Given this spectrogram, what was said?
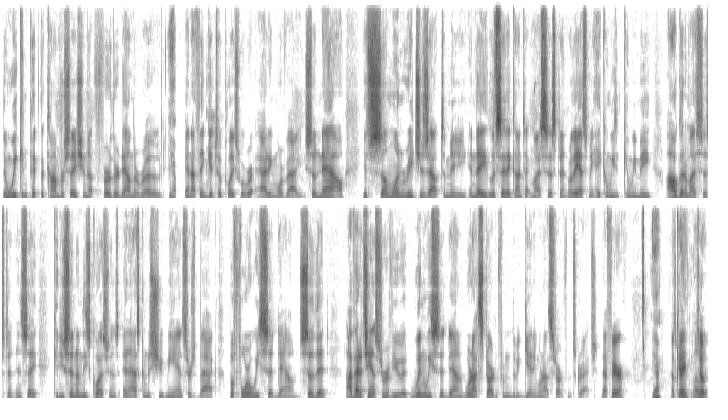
then we can pick the conversation up further down the road. Yep. And I think get to a place where we're adding more value. So now, if someone reaches out to me and they let's say they contact my assistant or they ask me, "Hey, can we can we meet?" I'll go to my assistant and say, "Can you send them these questions and ask them to shoot me answers back before we sit down so that I've had a chance to review it. When we sit down, we're not starting from the beginning. We're not starting from scratch. That fair? Yeah. Okay. So it.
